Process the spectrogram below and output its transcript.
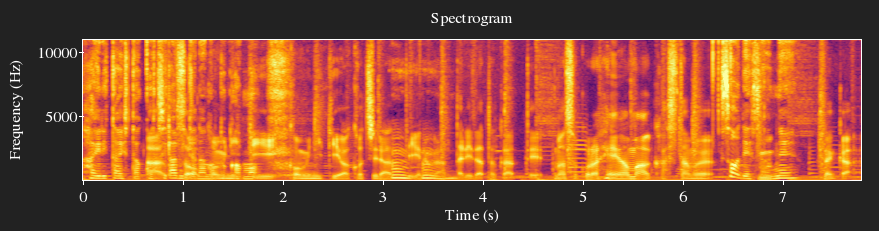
入りたい人はこちらみたいなのとかも。コミュニティコミュニティはこちらっていうのがあったりだとかって、まあそこら辺はまあカスタム。そうですよね、なんか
